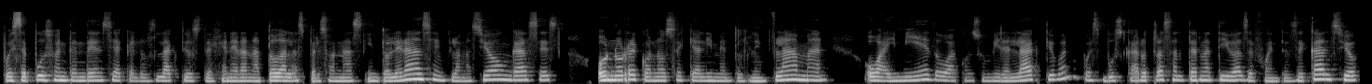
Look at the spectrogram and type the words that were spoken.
pues se puso en tendencia que los lácteos le generan a todas las personas intolerancia, inflamación, gases, o no reconoce qué alimentos le inflaman, o hay miedo a consumir el lácteo, bueno, pues buscar otras alternativas de fuentes de calcio,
